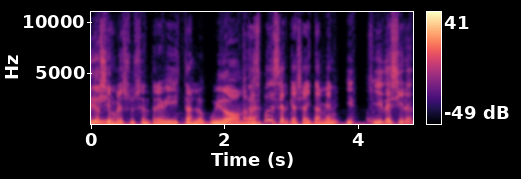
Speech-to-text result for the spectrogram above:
dio conmigo. siempre sus entrevistas, lo cuidó. Me Sí. parece, puede ser que haya ahí también. Y, y decir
